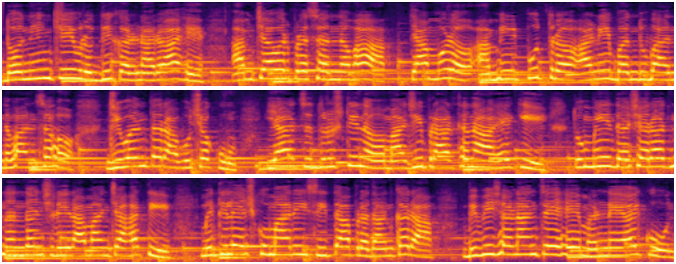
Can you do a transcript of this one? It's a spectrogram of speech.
दोन्हींची वृद्धी करणारं आहे. आमच्यावर प्रसन्न व्हा. त्यामुळं आम्ही पुत्र आणि बंधू सह जिवंत राहू शकू. याच दृष्टीनं माझी प्रार्थना आहे की तुम्ही दशरथ नंदन श्रीरामांच्या हाती मिथिलेश कुमारी सीता प्रदान करा. बिभीषणांचे हे म्हणणे ऐकून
